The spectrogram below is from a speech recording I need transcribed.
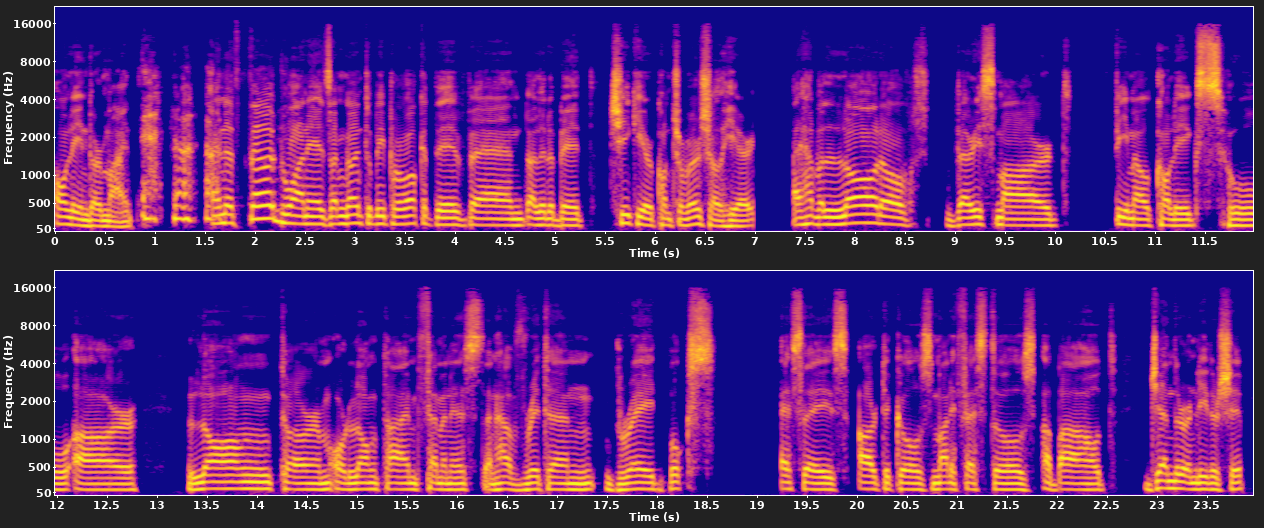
only in their mind. and the third one is I'm going to be provocative and a little bit cheeky or controversial here. I have a lot of very smart female colleagues who are long term or long time feminists and have written great books, essays, articles, manifestos about gender and leadership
